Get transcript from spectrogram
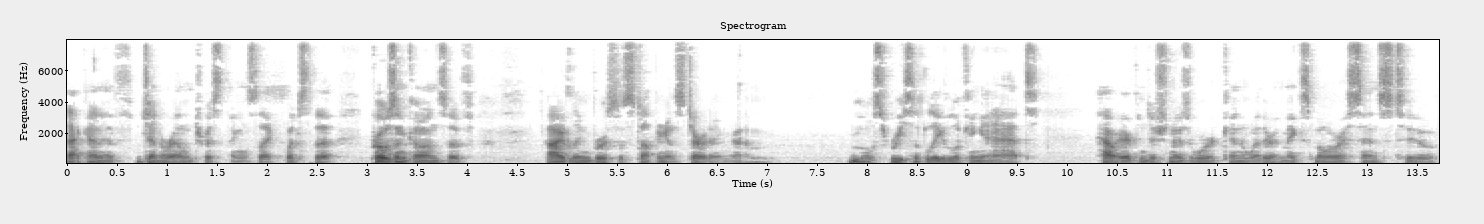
that kind of general interest things, like what's the pros and cons of idling versus stopping and starting. Um, most recently, looking at how air conditioners work and whether it makes more sense to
